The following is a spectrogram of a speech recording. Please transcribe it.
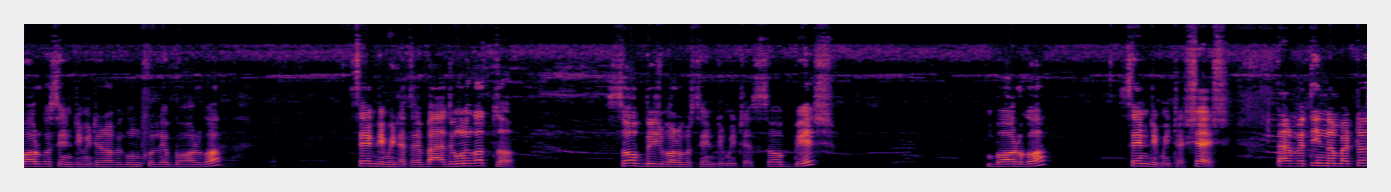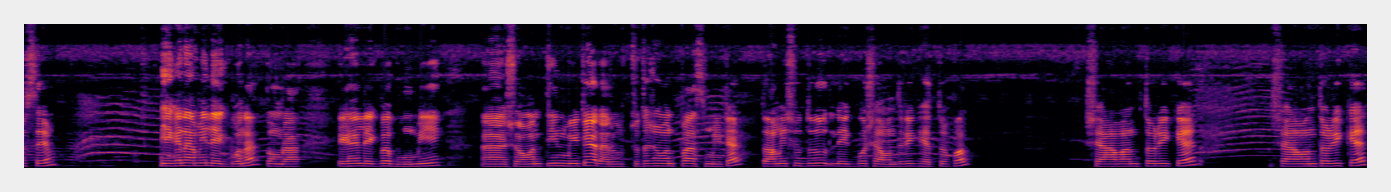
বর্গ সেন্টিমিটার হবে, গুণ করলে বর্গ সেন্টিমিটার। তাহলে বারো দুগুণে কত? চব্বিশ বর্গ সেন্টিমিটার, চব্বিশ বর্গ সেন্টিমিটার, শেষ। তারপরে তিন নাম্বারটাও সেম এখানে আমি লিখব না, তোমরা এখানে লিখবা ভূমি সমান তিন মিটার আর উচ্চতা সমান পাঁচ মিটার। তো আমি শুধু লিখব সামান্তরিক ক্ষেত্রফল। সামান্তরিকের সামান্তরিকের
